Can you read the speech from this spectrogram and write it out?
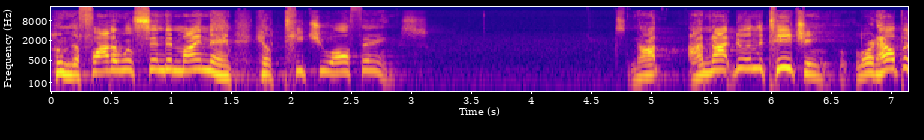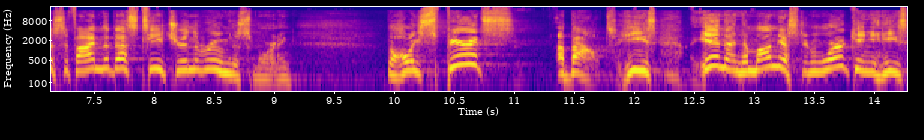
whom the Father will send in my name, he'll teach you all things. It's not, I'm not doing the teaching. Lord, help us if I'm the best teacher in the room this morning. The Holy Spirit's about. He's in and among us and working, and He's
